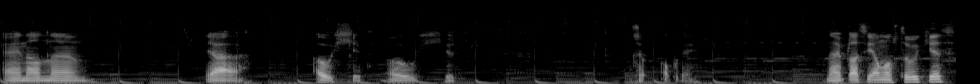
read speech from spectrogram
En dan, ehm ja. Oh shit, oh shit. Zo, oké. Nou, ik plaats hier allemaal stoeltjes.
